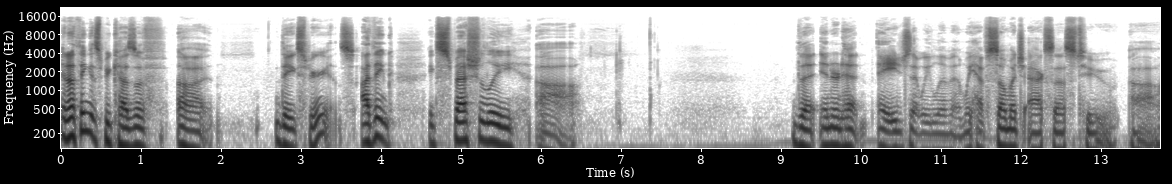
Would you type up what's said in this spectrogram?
And I think it's because of uh, the experience. I think, especially uh, the internet age that we live in, we have so much access to uh,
